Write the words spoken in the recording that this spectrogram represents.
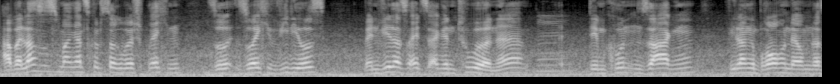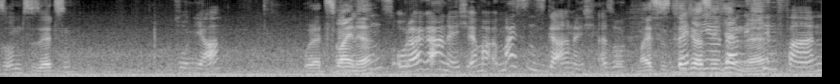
Aber lass uns mal ganz kurz darüber sprechen, so, solche Videos, wenn wir das als Agentur ne, Mhm. dem Kunden sagen, wie lange brauchen der, um das umzusetzen? So ein Jahr. Oder zwei, ne? mindestens, Oder gar nicht. Meistens gar nicht. Also Meistens wenn wir nicht da hin, nicht ne? hinfahren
